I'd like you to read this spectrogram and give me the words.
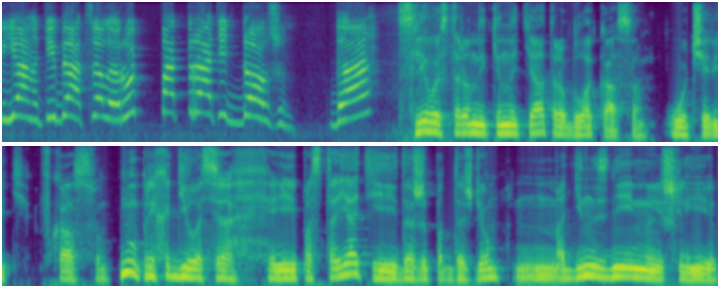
я на тебя целый руль потратить должен, да? С левой стороны кинотеатра была касса. Очередь в кассу. Ну, приходилось э, и постоять, и даже под дождем. Один из дней мы шли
